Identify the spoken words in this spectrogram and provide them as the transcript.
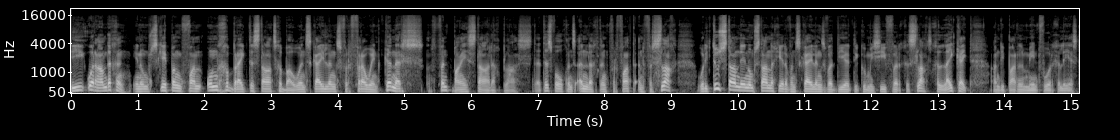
Die oorhandiging en omskepping van ongebruikte staatsgeboue en skuilings vir vroue en kinders vind baie stadig plaas. Dit is volgens inligting vervat in verslag oor die toestande en omstandighede van skuilings wat deur die kommissie vir geslagsgelykheid aan die parlement voorgelê is.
